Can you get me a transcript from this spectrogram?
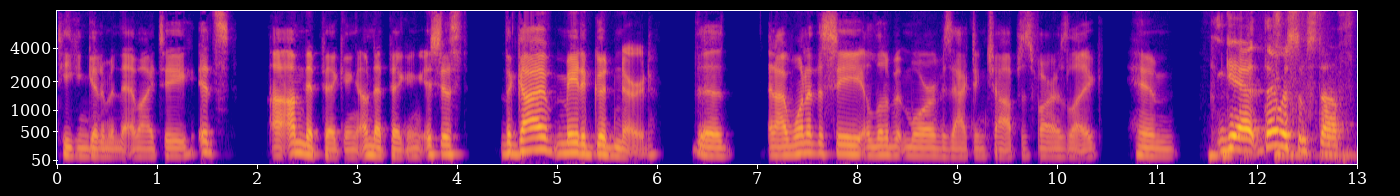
he can get him into MIT. It's, uh, I'm nitpicking. I'm nitpicking. It's just the guy made a good nerd. The and I wanted to see a little bit more of his acting chops as far as like him. Yeah, there was some stuff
